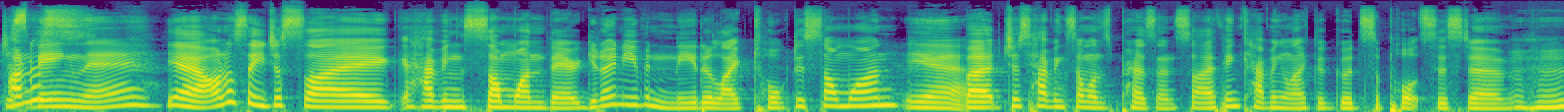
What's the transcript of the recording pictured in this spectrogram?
Just honest- being there. Yeah, honestly, just like having someone there. You don't even need to like talk to someone, Yeah. but just having someone's presence. So I think having like a good support system mm-hmm.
